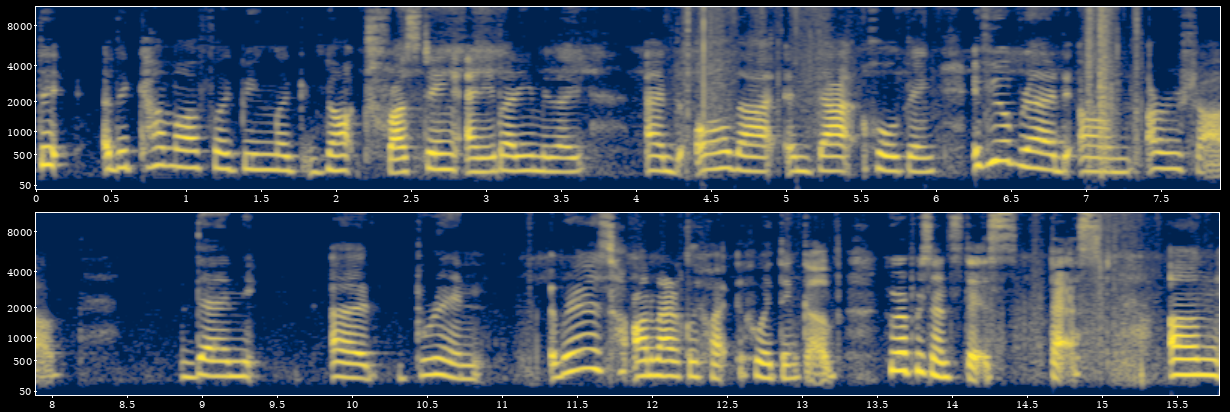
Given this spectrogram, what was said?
they they come off like being like not trusting anybody and like and all that and that whole thing. If you have read um, Aru Shah, then uh, Brynne, Brynne is automatically who I, who I, think of, who represents this best. Um,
